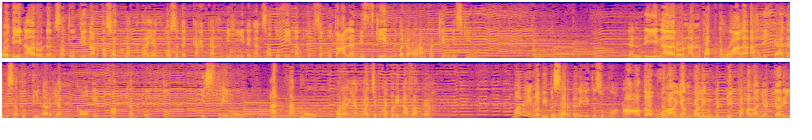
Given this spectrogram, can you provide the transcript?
Wa dinarun dan satu dinar tasaddaqta yang kau sedekahkan bihi dengan satu dinar tersebut ala miskin kepada orang fakir miskin. Dan dinarun anfaqtahu ala ahlika dan satu dinar yang kau infakkan untuk istrimu, anakmu, orang yang wajib kau beri nafkah. Mana yang lebih besar dari itu semua? A'adhamuha yang paling gede pahalanya dari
